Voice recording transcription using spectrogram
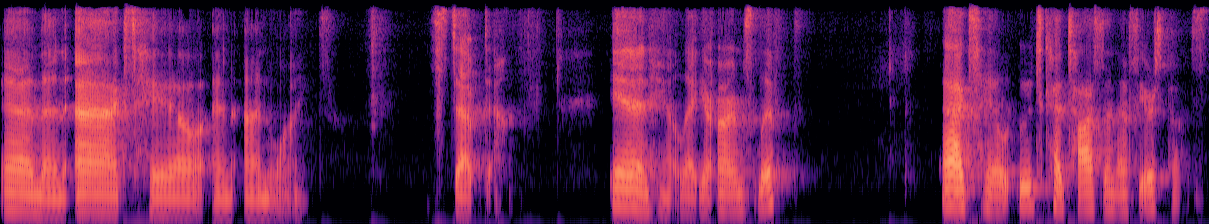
And then exhale and unwind. Step down. Inhale, let your arms lift. Exhale, Utkatasana, fierce pose.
